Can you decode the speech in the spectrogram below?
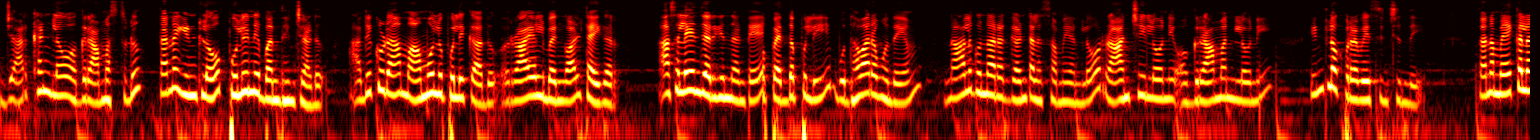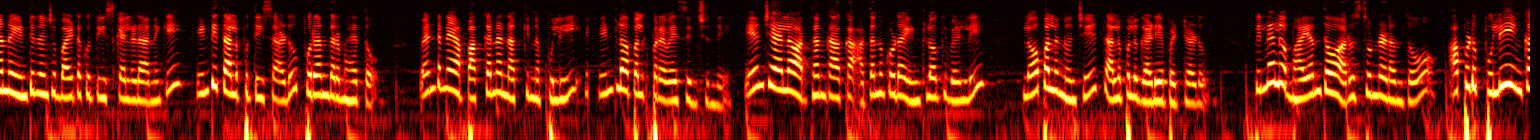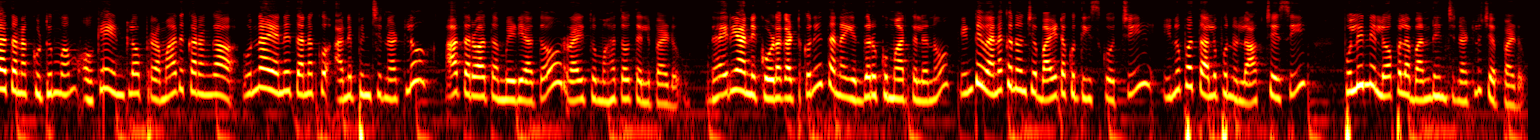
జార్ఖండ్లో ఓ గ్రామస్తుడు తన ఇంట్లో పులిని బంధించాడు. అది కూడా మామూలు పులి కాదు రాయల్ బెంగాల్ టైగర్. అసలేం జరిగిందంటే పెద్ద పులి బుధవారం ఉదయం నాలుగున్నర గంటల సమయంలో రాంచీలోని ఓ గ్రామంలోని ఇంట్లోకి ప్రవేశించింది. తన మేకలను ఇంటి నుంచి బయటకు తీసుకెళ్ళడానికి ఇంటి తలుపు తీశాడు పురందర్ మెహతో. వెంటనే ఆ పక్కన నక్కిన పులి ఇంట్లోపలికి ప్రవేశించింది. ఏం చేయాలో అర్థం కాక అతను కూడా ఇంట్లోకి వెళ్ళి లోపల నుంచి తలుపులు గడియపెట్టాడు. పిల్లలు భయంతో అరుస్తుండడంతో అప్పుడు పులి ఇంకా తన కుటుంబం ఒకే ఇంట్లో ప్రమాదకరంగా ఉన్నాయని తనకు అనిపించినట్లు ఆ తర్వాత మీడియాతో రైతు మహతో తెలిపాడు. ధైర్యాన్ని కూడగట్టుకుని తన ఇద్దరు కుమార్తెలను ఇంటి వెనక నుంచి బయటకు తీసుకొచ్చి ఇనుప తలుపును లాక్ చేసి పులిని లోపల బంధించినట్లు చెప్పాడు.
